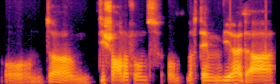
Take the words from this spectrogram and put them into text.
Und ähm, die schauen auf uns. Und nachdem wir halt auch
